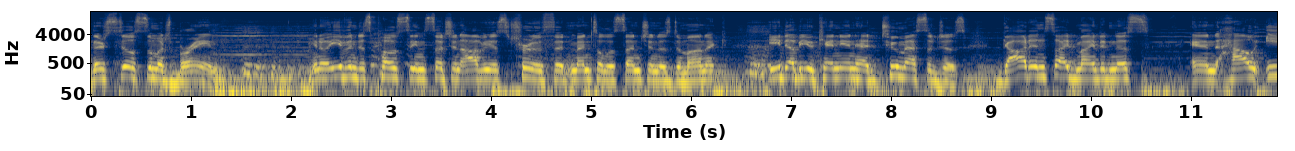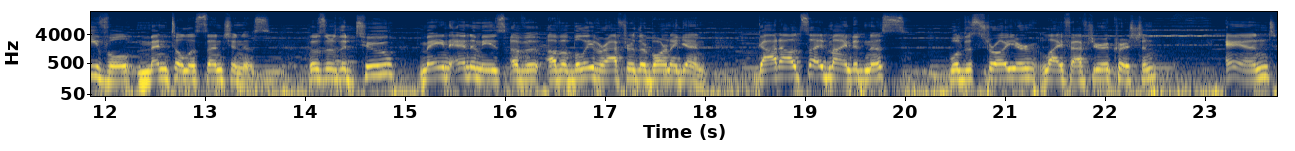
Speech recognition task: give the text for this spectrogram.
There's still so much brain. You know, even just posting such an obvious truth that mental ascension is demonic. E.W. Kenyon had two messages God inside mindedness and how evil mental ascension is. Those are the two main enemies of a, of a believer after they're born again. God outside mindedness will destroy your life after you're a Christian, and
